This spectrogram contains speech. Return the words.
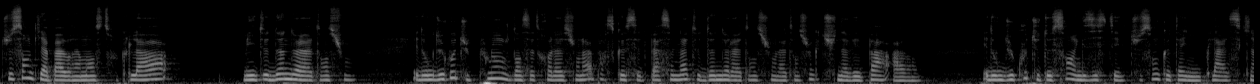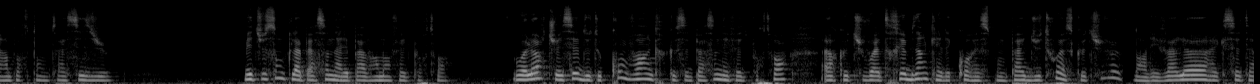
Tu sens qu'il n'y a pas vraiment ce truc-là, mais il te donne de l'attention. Et donc du coup, tu plonges dans cette relation-là parce que cette personne-là te donne de l'attention, l'attention que tu n'avais pas avant. Et donc du coup, tu te sens exister, tu sens que tu as une place qui est importante à ses yeux. Mais tu sens que la personne, n'est pas vraiment faite pour toi. Ou alors tu essaies de te convaincre que cette personne est faite pour toi, alors que tu vois très bien qu'elle ne correspond pas du tout à ce que tu veux, dans les valeurs, etc.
